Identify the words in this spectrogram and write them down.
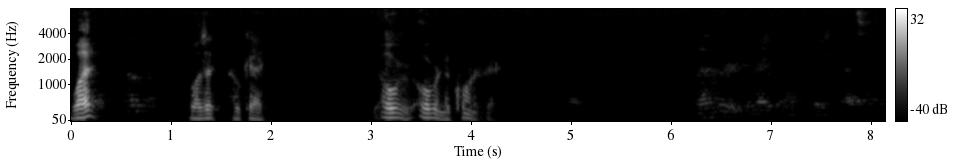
What was it? Okay, over over in the corner there. whenever you're making like a big investment,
